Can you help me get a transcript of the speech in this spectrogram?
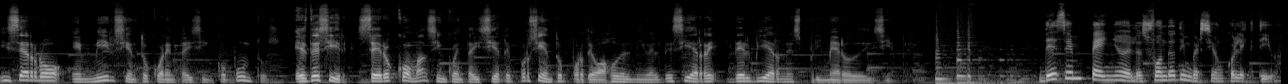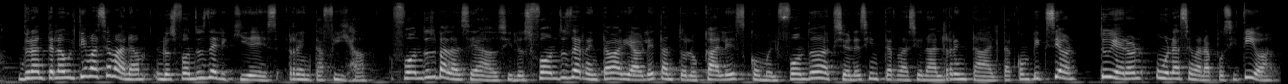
y cerró en 1.145 puntos, es decir, 0,57% por debajo del nivel de cierre del viernes primero de diciembre desempeño de los fondos de inversión colectiva. Durante la última semana, los fondos de liquidez, renta fija, fondos balanceados y los fondos de renta variable, tanto locales como el Fondo de Acciones Internacional Renta Alta Convicción, tuvieron una semana positiva.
